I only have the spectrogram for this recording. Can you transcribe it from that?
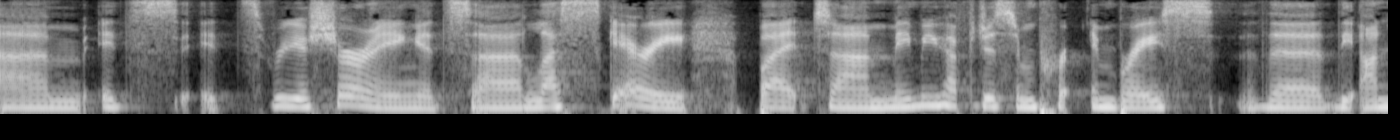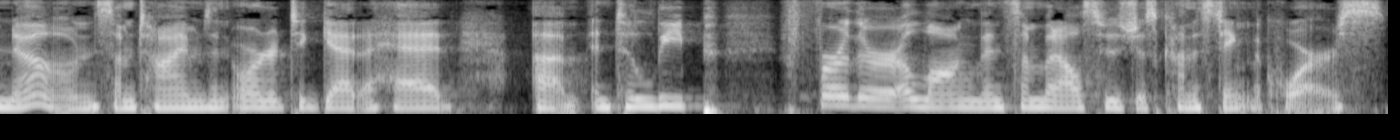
Um, it's it's reassuring. It's uh, less scary. But um, maybe you have to just embrace the the unknown sometimes in order to get ahead um, and to leap further along than someone else who's just kind of staying the course.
